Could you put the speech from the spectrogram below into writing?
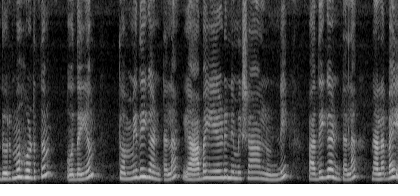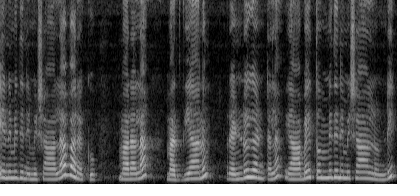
దుర్ముహూర్తం ఉదయం తొమ్మిది గంటల యాభై ఏడు నిమిషాల నుండి పది గంటల నలభై ఎనిమిది నిమిషాల వరకు. మరల మధ్యాహ్నం రెండు గంటల యాభై తొమ్మిది నిమిషాల నుండి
